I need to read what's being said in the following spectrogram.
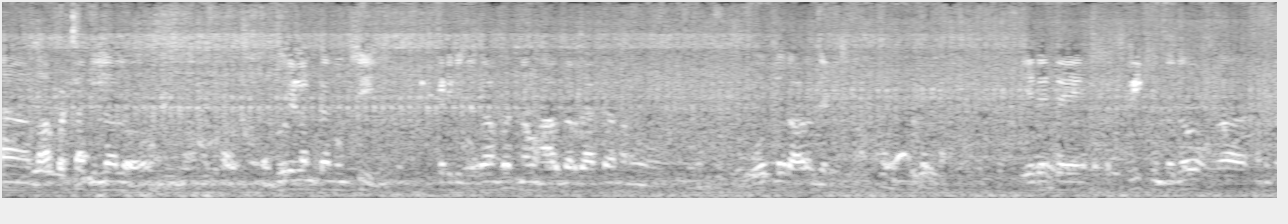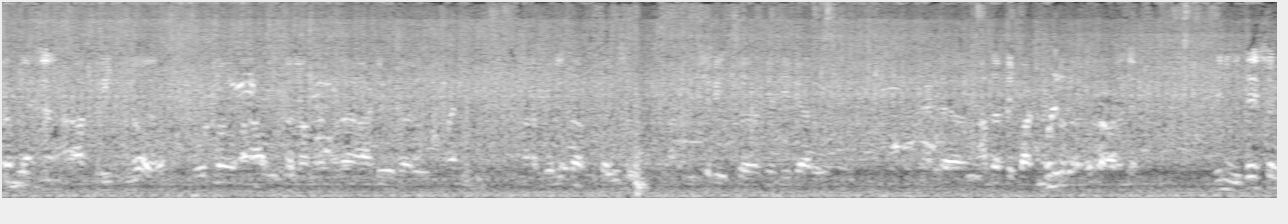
మన బాపట్ల జిల్లాలో సూర్యలంక నుంచి ఇక్కడికి నిజాంపట్నం హార్బర్ దాకా మనం బోట్లో రావడం జరిగింది. ఏదైతే ఒక క్రీక్ ఉంటుందో సముద్రం నుంచి ఆ క్రీక్లో బోట్లో మన ఆఫీసర్లు అందరం కూడా ఆర్డీఓ గారు అని మన పోలీస్ ఆఫీసర్స్ ఫిషరీస్ రెడ్డి గారు అండ్ అదర్ డిపార్ట్మెంట్ కూడా రావడం జరిగింది. దీని ఉద్దేశం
